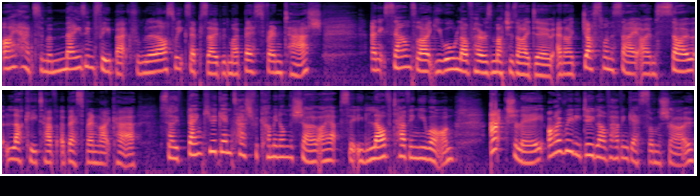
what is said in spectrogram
I had some amazing feedback from last week's episode with my best friend Tash. And it sounds like you all love her as much as I do. And I just want to say I'm so lucky to have a best friend like her. So thank you again, Tash, for coming on the show. I absolutely loved having you on. Actually, I really do love having guests on the show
